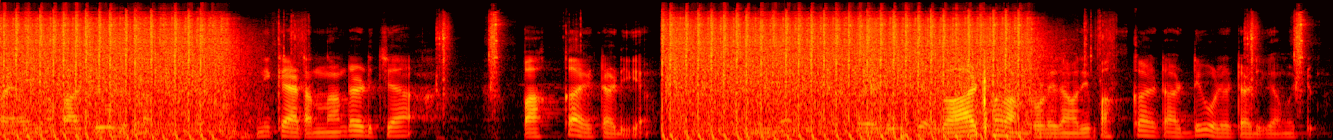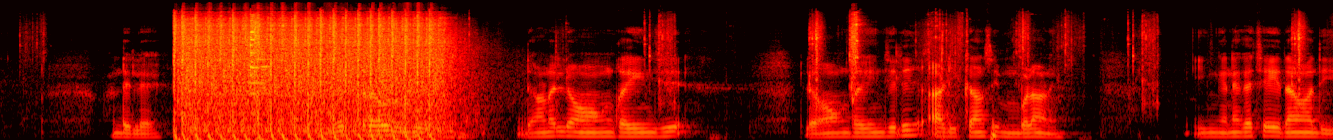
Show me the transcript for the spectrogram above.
പഴയ പാട്ടി കൊടുക്കണം. ഇനി കിടന്നാണ്ട് അടിച്ചാൽ പക്കായിട്ട് അടിക്കാം. പിന്നെ ചെറുതായിട്ട് കൺട്രോൾ ചെയ്താൽ മതി. പക്കായിട്ട് അടിപൊളിയായിട്ട് അടിക്കാൻ പറ്റും. കണ്ടില്ലേ? ഇത് ഇത്രേ ഉള്ളൂ. ഇതാണ് ലോങ് റേഞ്ച് ലോങ് റേഞ്ചിൽ അടിക്കാൻ സിമ്പിളാണ് ഇങ്ങനെയൊക്കെ ചെയ്താൽ മതി.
